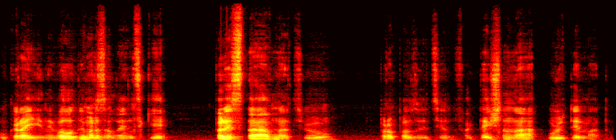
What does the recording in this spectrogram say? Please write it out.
України Володимир Зеленський пристав на цю пропозицію, фактично на ультиматум.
